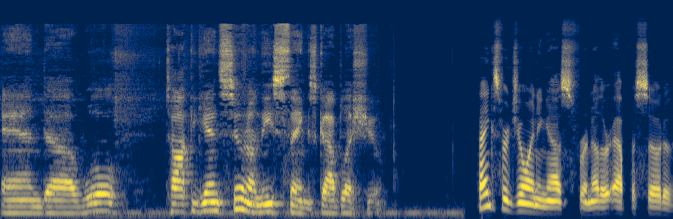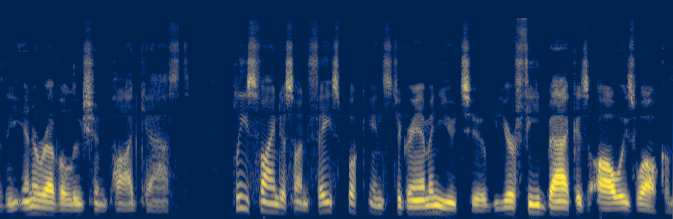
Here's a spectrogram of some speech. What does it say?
and uh, we'll talk again soon on these things. God bless you. Thanks for joining us for another episode of the Inner Revolution podcast. Please find us on Facebook, Instagram, and YouTube. Your feedback is always welcome.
